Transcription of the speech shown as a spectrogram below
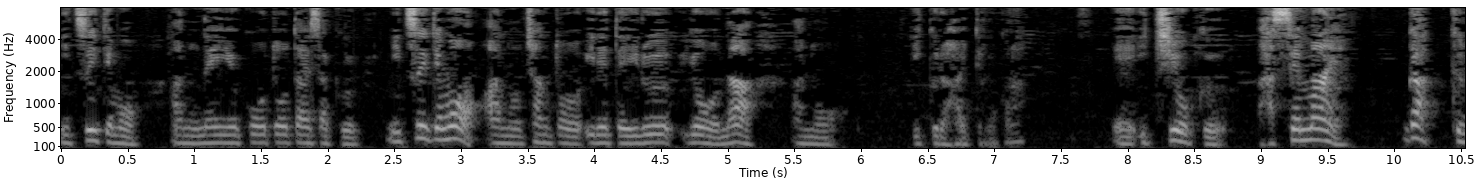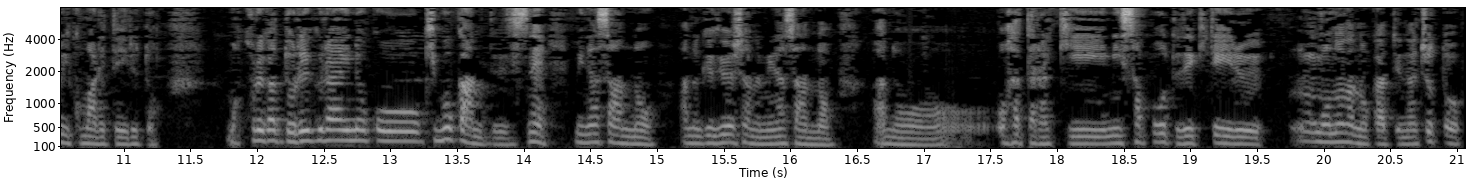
についても、あの、燃油高騰対策についても、あの、ちゃんと入れているような、あの、いくら入ってるのかな？えー、1億8000万円が組み込まれていると。まあ、これがどれぐらいのこう規模感でですね、皆さんの、あの漁業者の皆さんの、あの、お働きにサポートできているものなのかっていうのはちょっと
